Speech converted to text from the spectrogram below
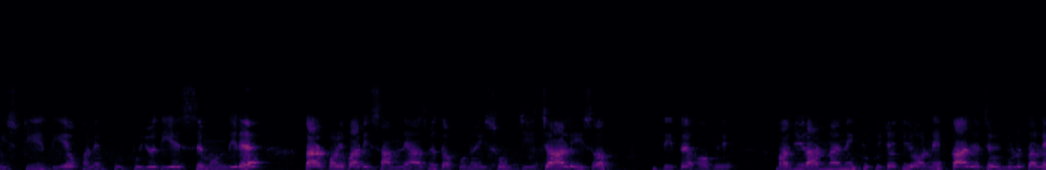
মিষ্টি দিয়ে ওখানে পুজো দিয়ে এসছে মন্দিরে। তারপরে বাড়ির সামনে আসবে, তখন ওই সবজি, চাল, এইসব দিতে হবে। ভাবছি রান্না নেই, টুকিটাকি অনেক কাজ আছে, ওইগুলো তাহলে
